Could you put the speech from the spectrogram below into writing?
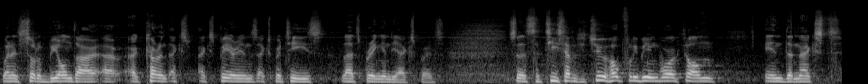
When it's sort of beyond our, our, our current ex experience, expertise, let's bring in the experts. So that's the T72 hopefully being worked on in the next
